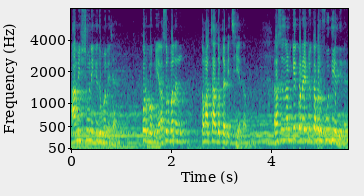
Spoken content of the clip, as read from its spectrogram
আমি শুনি কিন্তু বলে যাই। করব কি? রাসুল বলেন, তোমার চাদরটা বিছিয়ে দাও। রাসুল ইসলাম কি একটু কেবল ফু দিয়ে দিলেন।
